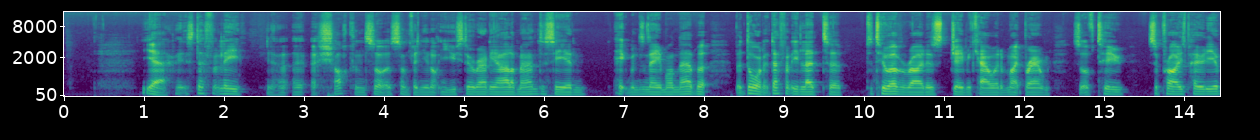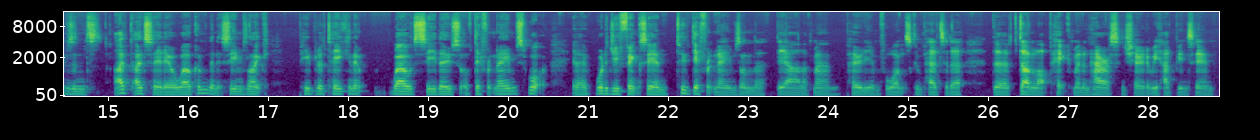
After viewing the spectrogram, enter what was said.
Yeah, it's definitely you know a, a shock and sort of something you're not used to around the Isle of Man to seeing Hickman's name on there. But but Dawn, it definitely led to to two other riders, Jamie Coward and Mike Brown, sort of two surprise podiums, and I'd, I'd say they were welcomed. And it seems like people have taken it well to see those sort of different names. What you know, what did you think seeing two different names on the the Isle of Man podium for once compared to the the Dunlop, Hickman, and Harrison show that we had been seeing?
